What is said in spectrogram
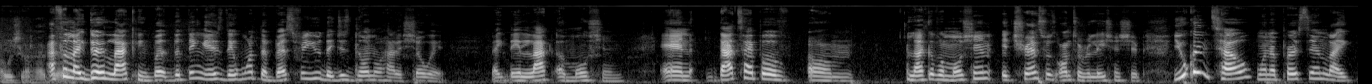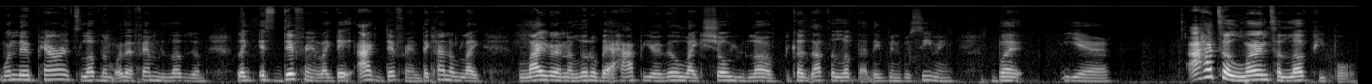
I wish I had. I feel like they're lacking, but the thing is, they want the best for you. They just don't know how to show it. Like they lack emotion, and that type of um lack of emotion it transfers onto relationship. You can tell when a person like when their parents love them or their family loves them. Like it's different. Like they act different. They kind of like lighter and a little bit happier. They'll like show you love because that's the love that they've been receiving. But yeah. I had to learn to love people.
